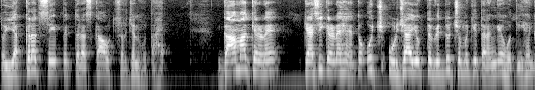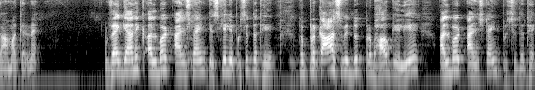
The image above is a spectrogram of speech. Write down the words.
तो यकृत से पित्तरस का उत्सर्जन होता है। गामा किरणें कैसी किरणें हैं? तो उच्च ऊर्जा युक्त विद्युत चुंबकीय तरंगें होती हैं गामा किरणें। वैज्ञानिक अल्बर्ट आइंस्टाइन किसके लिए प्रसिद्ध थे? तो प्रकाश विद्युत प्रभाव के लिए अल्बर्ट आइंस्टाइन प्रसिद्ध थे।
